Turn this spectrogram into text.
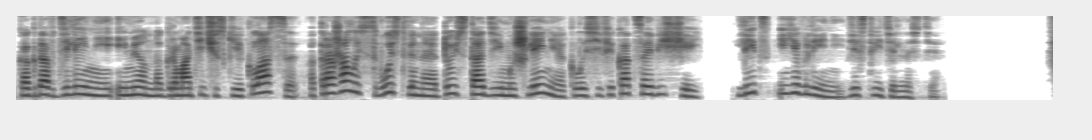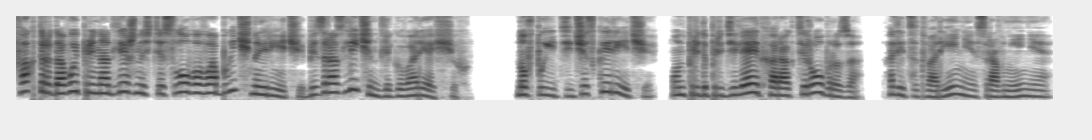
когда в делении имен на грамматические классы отражалась свойственная той стадии мышления классификация вещей, лиц и явлений действительности. Факт родовой принадлежности слова в обычной речи безразличен для говорящих, но в поэтической речи он предопределяет характер образа, олицетворение, сравнение.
